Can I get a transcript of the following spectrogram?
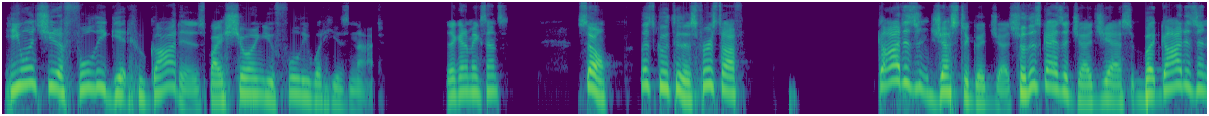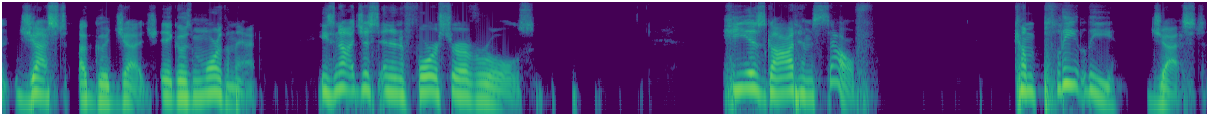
He wants you to fully get who God is by showing you fully what he is not. Is that going to make sense? So let's go through this. First off, God isn't just a good judge. So this guy is a judge, yes, but God isn't just a good judge. It goes more than that. He's not just an enforcer of rules. He is God himself, completely just.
